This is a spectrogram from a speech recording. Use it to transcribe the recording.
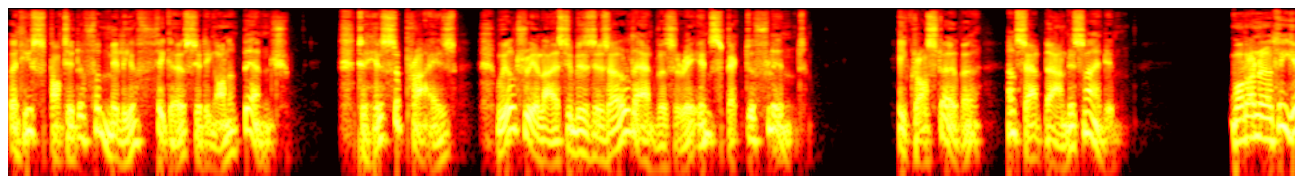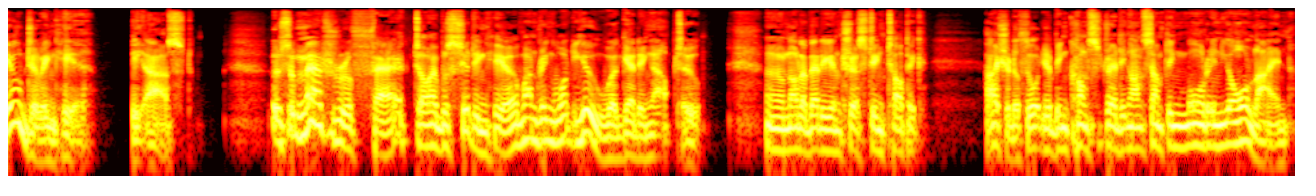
when he spotted a familiar figure sitting on a bench. To his surprise, Wilt realized it was his old adversary, Inspector Flint. He crossed over and sat down beside him. What on earth are you doing here? he asked. As a matter of fact, I was sitting here wondering what you were getting up to. Oh, not a very interesting topic. I should have thought you'd been concentrating on something more in your line,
